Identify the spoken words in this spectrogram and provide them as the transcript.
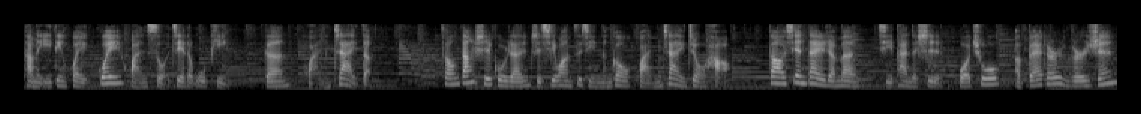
他们一定会归还所借的物品。跟还债的，从当时古人只希望自己能够还债就好，到现代人们期盼的是活出 a better version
